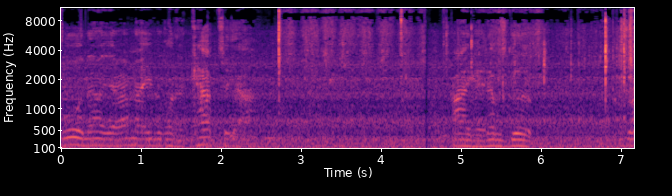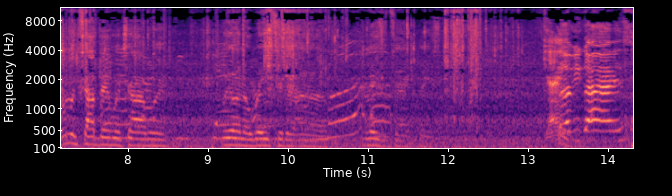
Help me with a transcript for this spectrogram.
full now, y'all. I'm not even gonna cap y'all. Alright, yeah, that was good. So I'm gonna tap in with y'all when we're on the way to the uh, laser tag place. Gang. Love you guys.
